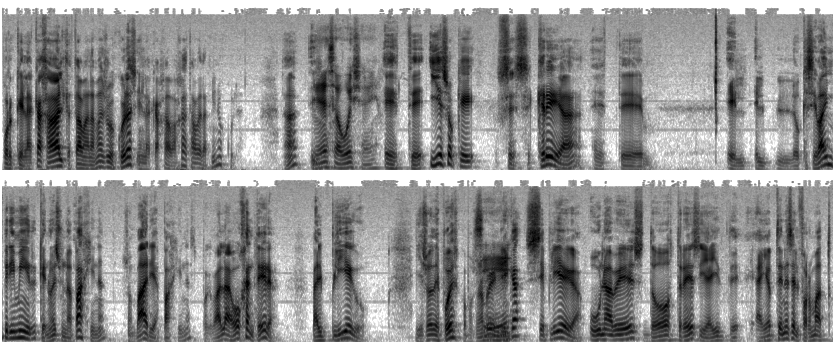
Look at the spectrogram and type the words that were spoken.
Porque en la caja alta estaban las mayúsculas y en la caja baja estaban las minúsculas. ¿ah? Y- Tiene esa huella ahí. este, y eso que se, se crea, este, el- el- lo que se va a imprimir, que no es una página, son varias páginas, porque va la hoja entera, va el pliego. Y eso después, como su nombre Sí. indica, se pliega una vez, dos, tres, y ahí, te- ahí obtienes el formato,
